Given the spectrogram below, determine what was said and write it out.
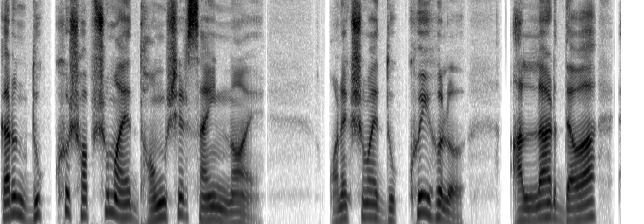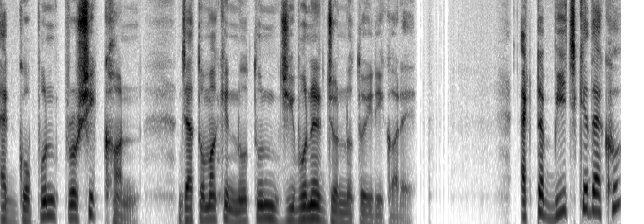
কারণ দুঃখ সবসময় ধ্বংসের সাইন নয়। অনেক সময় দুঃখই হল আল্লাহর দেওয়া এক গোপন প্রশিক্ষণ যা তোমাকে নতুন জীবনের জন্য তৈরি করে। একটা বীজকে দেখো।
